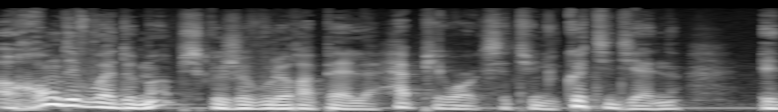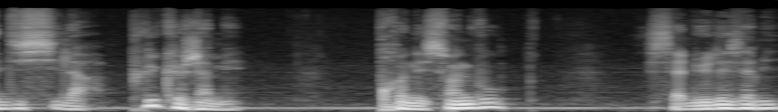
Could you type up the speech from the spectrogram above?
rendez-vous à demain, puisque je vous le rappelle, Happy Work, c'est une quotidienne. Et d'ici là, plus que jamais, prenez soin de vous. Salut les amis.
